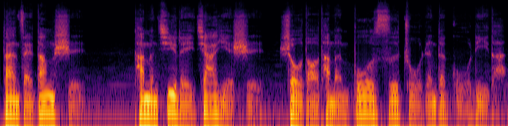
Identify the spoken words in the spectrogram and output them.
但在当时，他们积累家业时受到他们波斯主人的鼓励的。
